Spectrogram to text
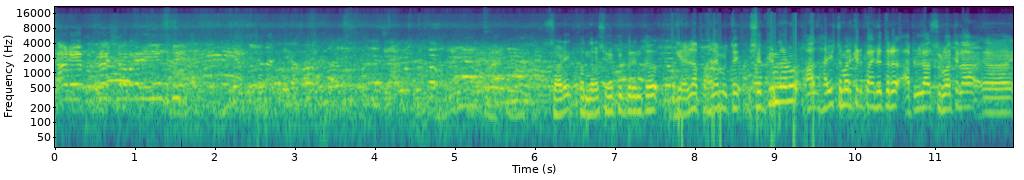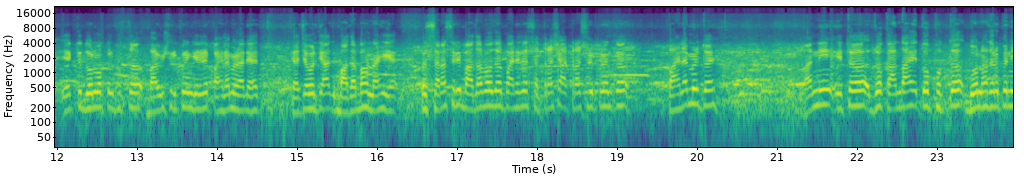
साडे पंधराशे वगैरे साडे पंधराशे रुपयेपर्यंत घ्यायला पाहायला मिळतोय. शेतकरी मित्रांनो आज हायस्ट मार्केट पाहिलं तर आपल्याला सुरुवातीला एक ते दोन वक्कल फक्त बावीसशे रुपये गेलेले पाहायला मिळाले आहेत. त्याच्यावरती आज बाजारभाव नाही आहे. तर सरासरी बाजारभाव जर पाहिले तर सतराशे अठराशे रुपयेपर्यंत पाहायला मिळतोय. आणि इथं जो कांदा आहे तो फक्त दोन हजार रुपयाने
